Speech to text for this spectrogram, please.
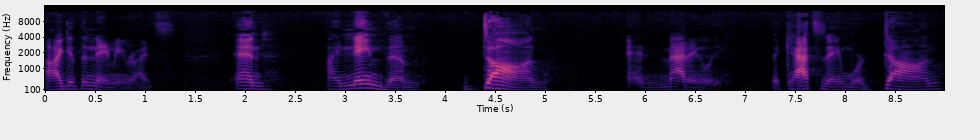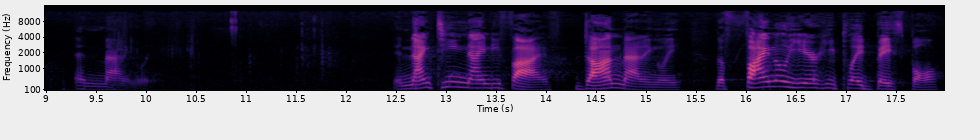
I get the naming rights. And I named them Don and Mattingly. The cat's name were Don and Mattingly. In 1995, Don Mattingly, the final year he played baseball,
